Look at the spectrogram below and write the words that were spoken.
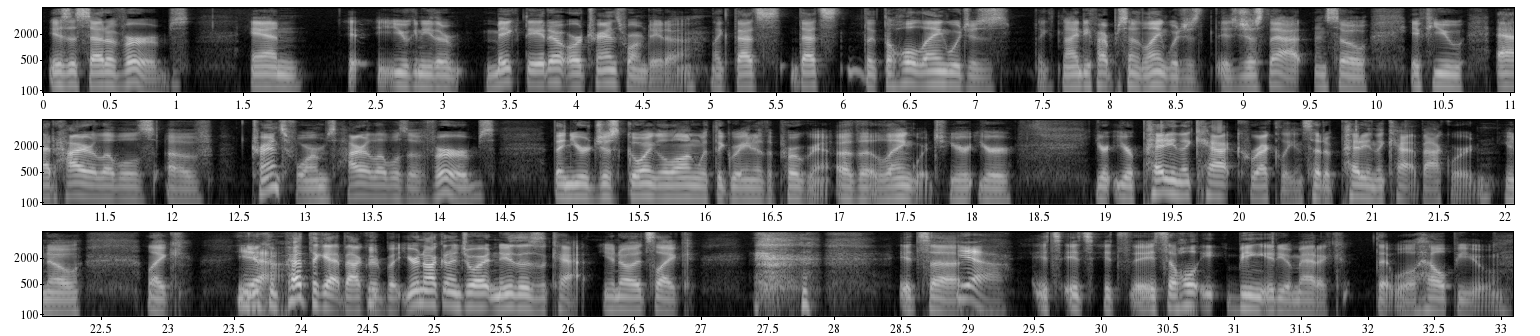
is a set of verbs and it, you can either make data or transform data like that's that's like the whole language is like 95% of the language is, is just that and so if you add higher levels of transforms higher levels of verbs then you're just going along with the grain of the program of the language. You're you're you're you're petting the cat correctly instead of petting the cat backward. You know, like you can pet the cat backward, but you're not going to enjoy it. Neither is the cat. You know, it's like it's uh yeah. it's it's it's it's the whole i- being idiomatic that will help you.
